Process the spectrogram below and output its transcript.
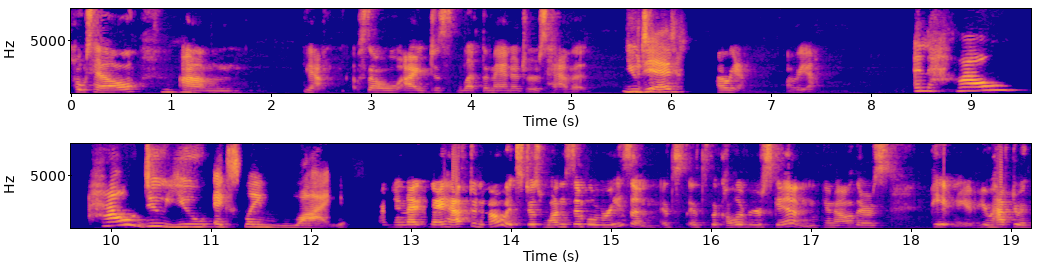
hotel mm-hmm. um, yeah so i just let the managers have it you did oh yeah oh yeah and how how do you explain why I mean, they, they have to know it's just one simple reason. It's it's the color of your skin. You know, there's you have to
